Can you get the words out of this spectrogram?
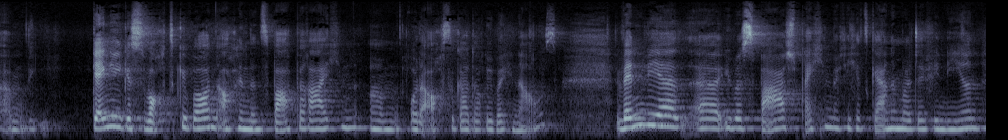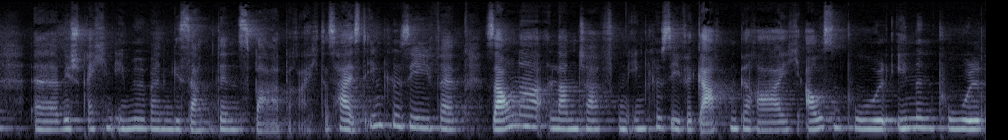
ähm, gängiges Wort geworden, auch in den Spa-Bereichen ähm, oder auch sogar darüber hinaus. Wenn wir äh, über Spa sprechen, möchte ich jetzt gerne mal definieren, äh, wir sprechen immer über einen gesamten Spa-Bereich. Das heißt, inklusive Saunalandschaften, inklusive Gartenbereich, Außenpool, Innenpool,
